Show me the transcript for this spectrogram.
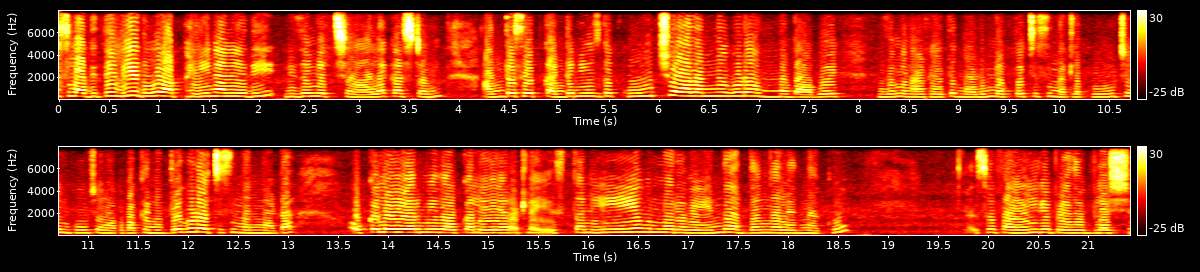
అసలు అది తెలియదు. ఆ పెయిన్ అనేది నిజంగా చాలా కష్టం. అంతసేపు కంటిన్యూస్గా కూర్చోవాలన్నా కూడా అమ్మ బాబోయ్! నిజంగా నాకైతే నడుము నొప్పి వచ్చేసింది. అట్లా కూర్చొని కూర్చొని ఒక పక్క నిద్ర కూడా వచ్చేసింది అనమాట ఒక లేయర్ మీద ఒక లేయర్ అట్లా వేస్తూనే ఉన్నారు. అవి ఏందో అర్థం కాలేదు నాకు. సో ఫైనల్గా ఇప్పుడు ఏదో బ్లష్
